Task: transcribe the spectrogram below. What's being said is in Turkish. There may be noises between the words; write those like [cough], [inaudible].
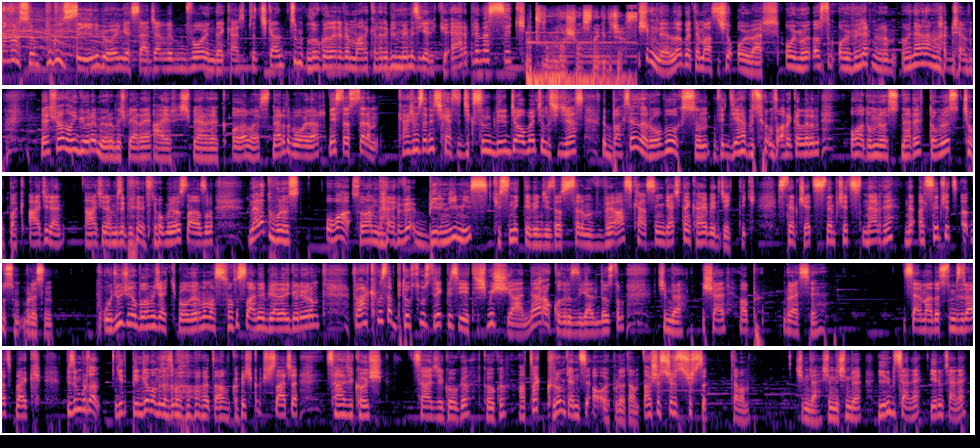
Selamlar dostlarım. Bugün size yeni bir oyun göstereceğim ve bu oyunda karşımıza çıkan tüm logoları ve markaları bilmemiz gerekiyor. Eğer bilemezsek... Uçurumlar şansına gideceğiz. Şimdi logo teması için oy ver. Oy mu? Dostum oy veremiyorum. Oy nereden vereceğim? [laughs] Ya şu an oy göremiyorum hiçbir yerde. Hayır hiçbir yerde yok. Olamaz. Nerede bu oylar? Neyse dostlarım. Karşımıza ne çıkarsa çıksın birinci olmaya çalışacağız. Ve baksanıza Roblox'un ve diğer bütün [laughs] markaların... Oha Domino's nerede? Domino's çabuk bak acilen. Acilen bize bir [laughs] Domino's lazım. Nerede Domino's? Oha son anda [laughs] ve birinci miyiz? Kesinlikle birinciyiz dostlarım ve az kalsın gerçekten kaybedecektik. Snapchat, Snapchat nerede? Ne, Snapchat, Aa, dostum buradasın. Ucu ucunu bulamayacak gibi oluyorum ama son [laughs] saniye bir yerleri görüyorum. Ve arkamızda bir dostumuz direkt bize yetişmiş ya. Ne ara o kadar hızlı geldi dostum. Şimdi Shell hop burası. Selma dostum bizi rahat bırak. Bizim buradan gidip birinci olmamız lazım. [laughs] tamam koş koş sadece sadece koş. Sadece Google, Google. Hatta Chrome kendisi. Aa burada tamam. Aa şurası şurası şurası. Tamam. Şimdi şimdi şimdi yeni bir tane yeni bir tane.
